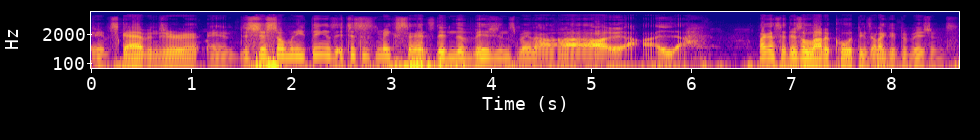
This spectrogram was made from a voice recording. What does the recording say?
and scavenger, and there's just so many things. It just doesn't make sense. Then the divisions, man. Uh, like I said, there's a lot of cool things. I like the divisions.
